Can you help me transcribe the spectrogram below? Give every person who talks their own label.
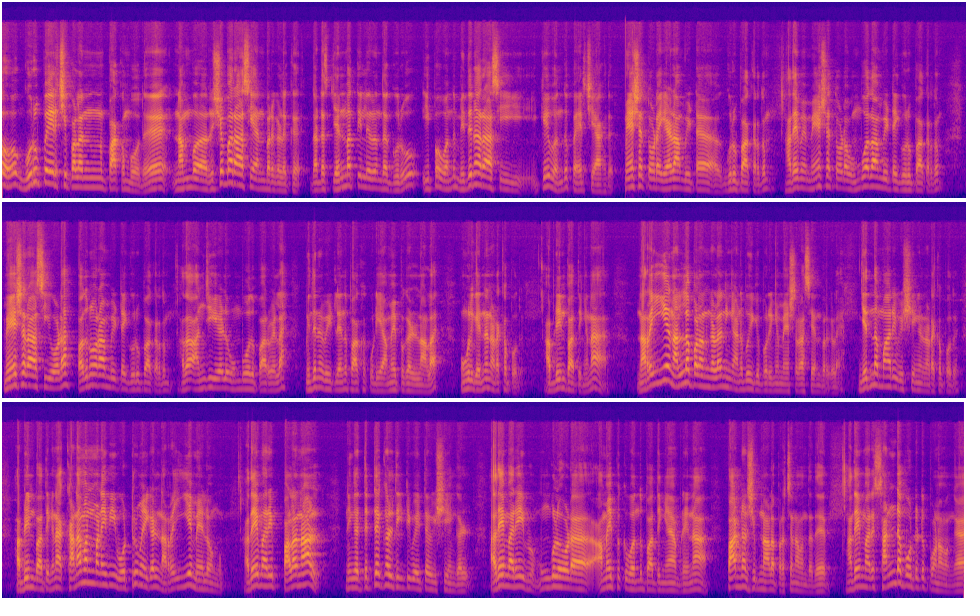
Speaker 1: So குரு பயிற்சி பலன் பார்க்கும்போது நம்ம ரிஷபராசி அன்பர்களுக்கு தட் இஸ் ஜென்மத்தில் இருந்த குரு இப்போ வந்து மிதுன ராசிக்கு வந்து பயிற்சி ஆகுது. மேஷத்தோட ஏழாம் வீட்டை குரு பார்க்குறதும் அதேமாதிரி மேஷத்தோட ஒம்போதாம் வீட்டை குரு பார்க்குறதும் மேஷராசியோட பதினோராம் வீட்டை குரு பார்க்குறதும் அதாவது அஞ்சு ஏழு ஒம்பது பார்வையில் மிதுன வீட்டிலேருந்து பார்க்கக்கூடிய அமைப்புகள்னால உங்களுக்கு என்ன நடக்க போகுது? அப்படின்னு பார்த்தீங்கன்னா நிறைய நல்ல பலன்களை நீங்கள் அனுபவிக்க போகிறீங்க மேஷராசி அன்பர்களே. எந்த மாதிரி விஷயங்கள் நடக்க போகுது? அப்படின்னு பார்த்தீங்கன்னா கணவன் மனைவி ஒற்றுமைகள் நிறைய மேலோங்கும் அதே மாதிரி பல நாள் நீங்கள் திட்டங்கள் தீட்டி வைத்த விஷயங்கள் அதே மாதிரி உங்களோட அமைப்புக்கு வந்து பார்த்தீங்க அப்படின்னா பார்ட்னர்ஷிப்னால பிரச்சனை வந்தது. அதே மாதிரி சண்டை போட்டுட்டு போனவங்க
